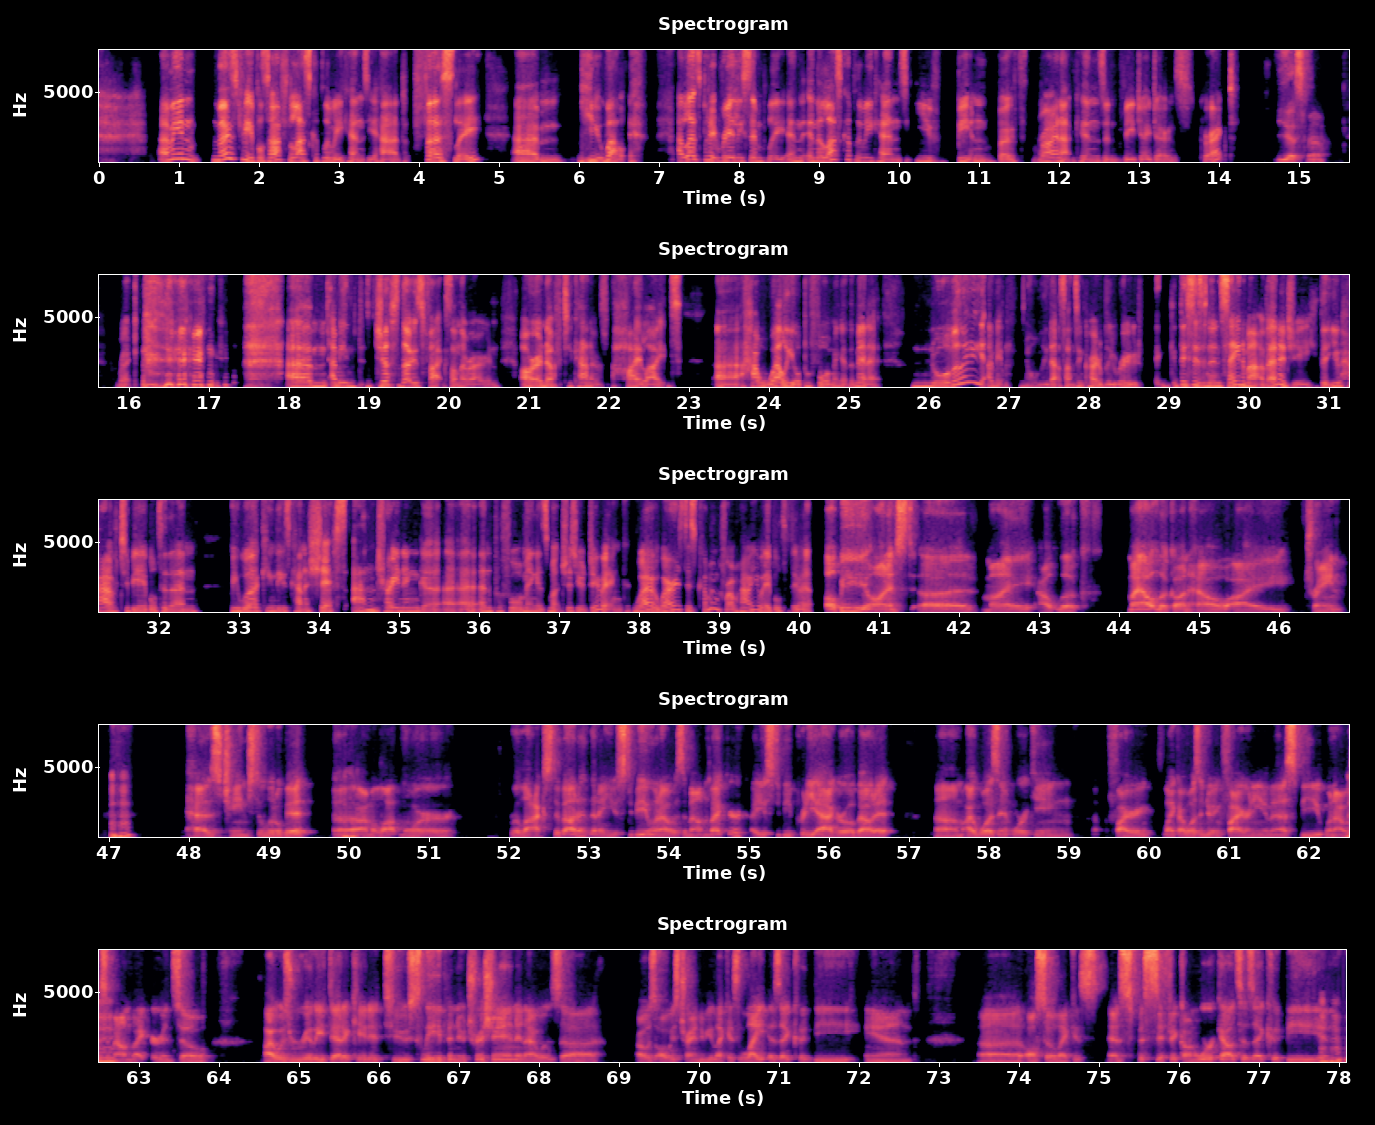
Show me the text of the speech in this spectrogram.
I mean, most people. So after the last couple of weekends you had, firstly, um, you well, let's put it really simply. In in the last couple of weekends, you've beaten both Ryan Atkins and Veejay Jones, correct? Yes, ma'am. Right. um, I mean, just those facts on their own are enough to kind of highlight uh, how well you're performing at the minute. Normally, I mean, normally that sounds incredibly rude. This is an insane amount of energy that you have to be able to then be working these kind of shifts and training uh, uh, and performing as much as you're doing where where is this coming from how are you able to do it i'll be honest uh my outlook my outlook on how i train mm-hmm. has changed a little bit uh, mm-hmm. i'm a lot more relaxed about it than i used to be when i was a mountain biker i used to be pretty aggro about it um, i wasn't working firing like I wasn't doing fire and EMS be when I was mm-hmm. a mountain biker and so I was really dedicated to sleep and nutrition and I was uh I was always trying to be like as light as I could be and uh also like as as specific on workouts as I could be and mm-hmm.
